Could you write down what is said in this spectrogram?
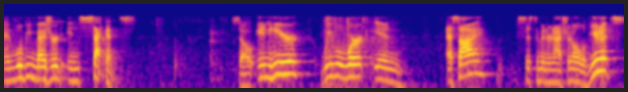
and will be measured in seconds. So in here, we will work in SI, System International of Units.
